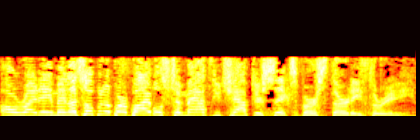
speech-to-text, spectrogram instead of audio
All right, amen. Let's open up our Bibles to Matthew chapter 6, verse 33.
